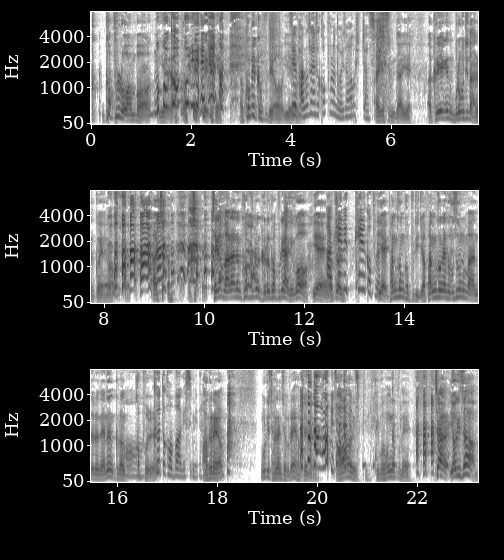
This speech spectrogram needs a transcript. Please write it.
커- 커플로 한번. 뭐 커플이래? 예. 아, 코믹 커플이요. 예. 제 방송에서 커플은 더 이상 하고 싶지 않습니다. 알겠습니다. 예. 아, 그 얘기는 물어보지도 않을 거예요. 아, 제, 가 말하는 커플은 그런 커플이 아니고, 예. 아, 케미, 케미 커플. 예, 방송 커플이죠. 방송에서 웃음을 만들어내는 그런 어, 커플. 그것도 거부하겠습니다. 아, 그래요? 왜 이렇게 잘난 척을 해, 갑자기? 아, 기분 확 나쁘네. 자, 여기서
